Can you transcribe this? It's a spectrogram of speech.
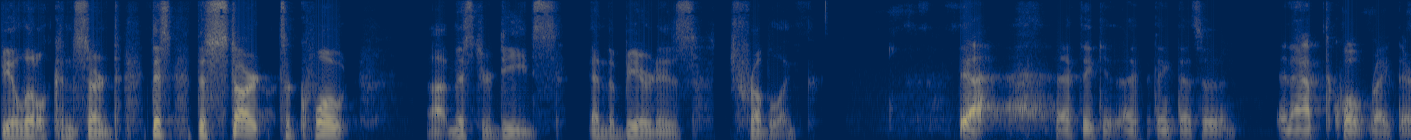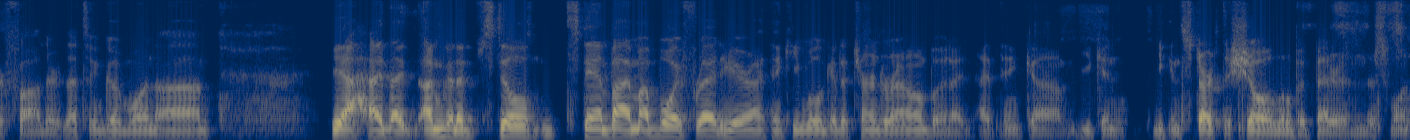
be a little concerned. This the start to quote uh, Mr. Deeds and the beard is troubling. Yeah, I think I think that's a an apt quote right there, Father. That's a good one. Um, yeah, I, am going to still stand by my boy Fred here. I think he will get it turned around, but I, I think um, you can you can start the show a little bit better than this one.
